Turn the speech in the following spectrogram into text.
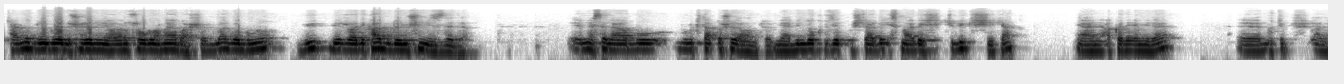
kendi duygu ve düşünce dünyalarını sorgulamaya başladılar ve bunu büyük bir radikal bir dönüşüm izledi. E, mesela bu bunu kitapta şöyle anlatıyorum. Yani 1970'lerde İsmail Beşikçi bir kişiyken yani akademide e, bu tip yani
